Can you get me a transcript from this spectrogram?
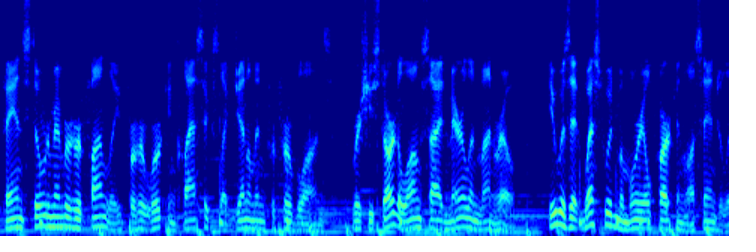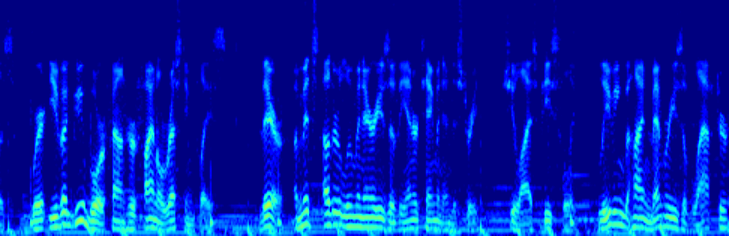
Fans still remember her fondly for her work in classics like Gentlemen Prefer Blondes, where she starred alongside Marilyn Monroe. It was at Westwood Memorial Park in Los Angeles, where Eva Gabor found her final resting place. There, amidst other luminaries of the entertainment industry, she lies peacefully, leaving behind memories of laughter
